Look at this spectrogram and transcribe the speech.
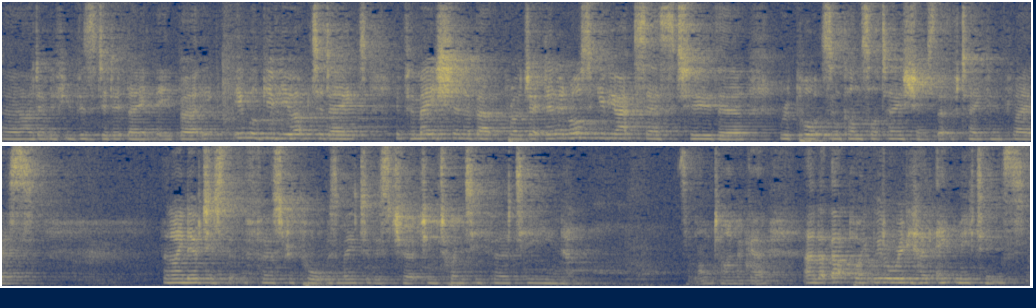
Uh, I don't know if you visited it lately, but it, it will give you up to date information about the project and it'll also give you access to the reports and consultations that have taken place. And I noticed that the first report was made to this church in 2013. It's a long time ago. And at that point, we'd already had eight meetings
